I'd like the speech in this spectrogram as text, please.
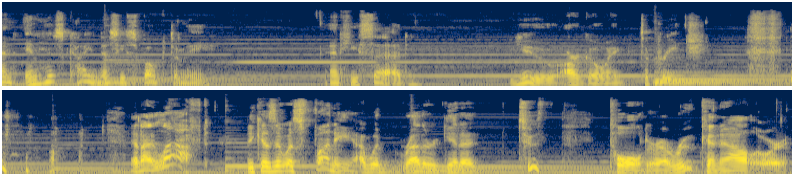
And in his kindness, he spoke to me. And he said, You are going to preach. and I laughed because it was funny. I would rather get a tooth pulled or a root canal or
